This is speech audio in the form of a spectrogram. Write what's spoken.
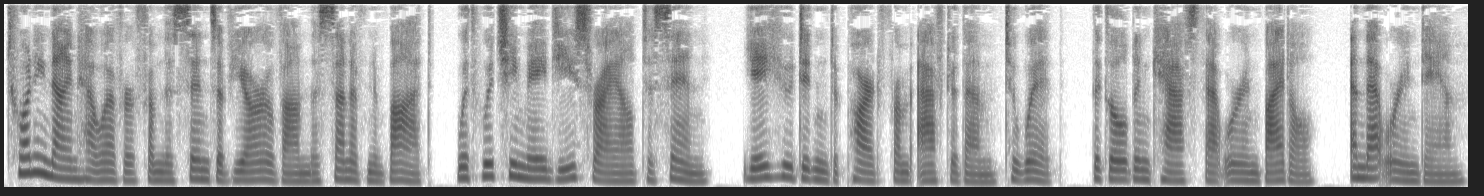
29 However, from the sins of Yarovam the son of Nebat, with which he made Israel to sin, Jehu didn't depart from after them, to wit, the golden calves that were in Beitel, and that were in Dan.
